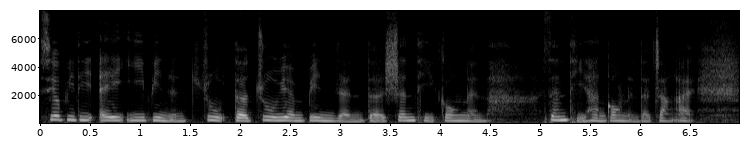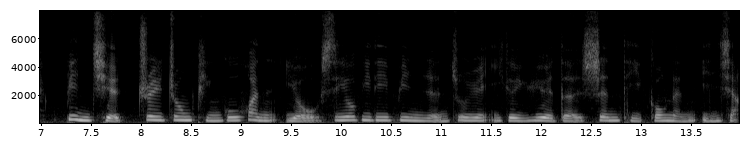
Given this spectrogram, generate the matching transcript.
COPD A 一病人住的住院病人的身体功能、身体和功能的障碍。并且追踪评估患有 COPD 病人住院一个月的身体功能影响，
